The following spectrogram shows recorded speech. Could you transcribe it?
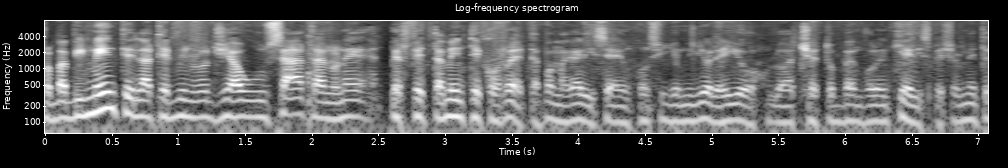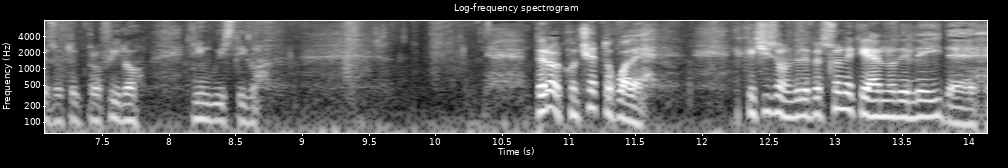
probabilmente la terminologia usata non è perfettamente corretta, poi magari se hai un consiglio migliore io lo accetto ben volentieri, specialmente sotto il profilo linguistico. Però il concetto qual è? È che ci sono delle persone che hanno delle idee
